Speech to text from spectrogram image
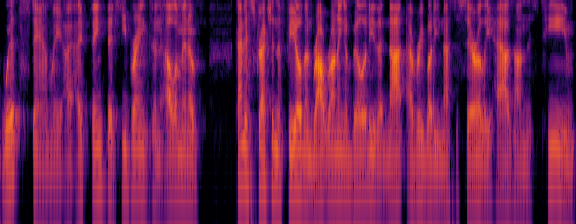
with Stanley. I, I think that he brings an element of kind of stretching the field and route running ability that not everybody necessarily has on this team.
